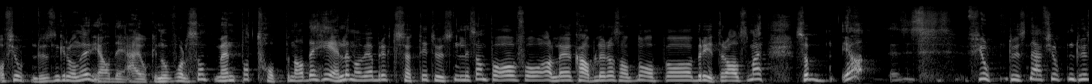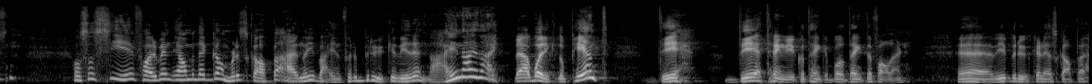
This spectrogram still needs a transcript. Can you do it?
Og 14 000 kroner ja, det er jo ikke noe voldsomt, men på toppen av det hele, når vi har brukt 70 000 liksom, på å få alle kabler og sånt opp og brytere og alt som er, så ja 14 000 er 14 000. Og så sier far min ja, men det gamle skapet er noe i veien for å bruke det videre. Nei, nei, nei, det er bare ikke noe pent. Det, det trenger vi ikke å tenke på, tenkte faderen. Eh, vi bruker det skapet.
